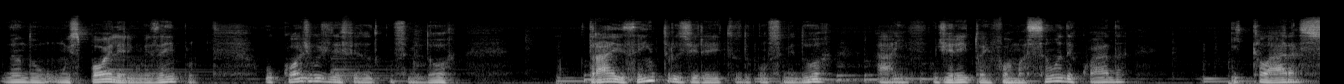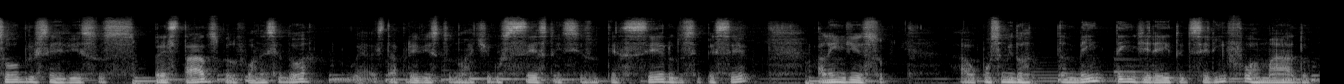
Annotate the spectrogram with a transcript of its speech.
dando um spoiler e um exemplo, o Código de Defesa do Consumidor traz entre os direitos do consumidor a, o direito à informação adequada e clara sobre os serviços prestados pelo fornecedor. Está previsto no artigo 6, inciso 3 do CPC. Além disso, o consumidor também tem direito de ser informado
